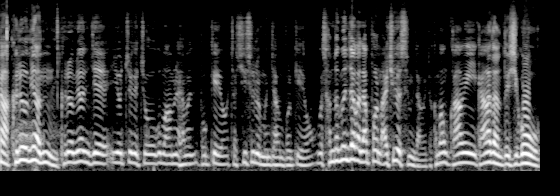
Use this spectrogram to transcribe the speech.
자, 그러면, 그러면 이제 이쪽에 조금 마무리 한번 볼게요. 자, 지수를 먼저 한번 볼게요. 그 삼성전자가 납포를 많이 줄였습니다. 그죠? 그만큼 강이, 강하다는 뜻이고.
